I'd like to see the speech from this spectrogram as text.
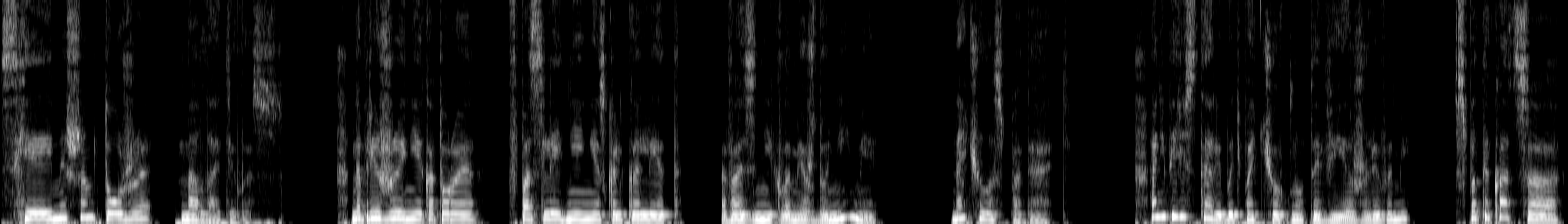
С Хеймишем тоже наладилось. Напряжение, которое в последние несколько лет возникло между ними, начало спадать. Они перестали быть подчеркнуто вежливыми, спотыкаться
